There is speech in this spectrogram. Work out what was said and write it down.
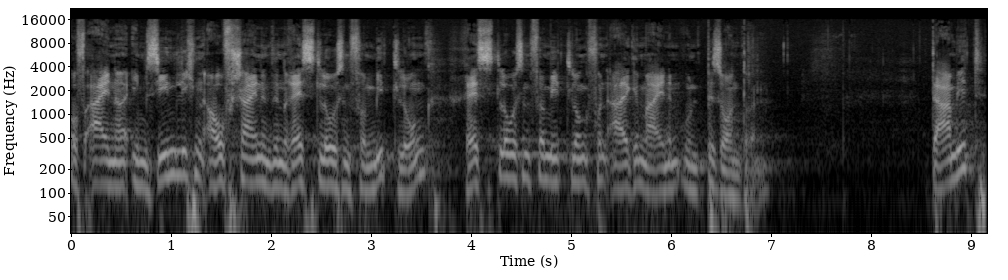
auf einer im Sinnlichen aufscheinenden restlosen Vermittlung, restlosen Vermittlung von Allgemeinem und Besonderem. Damit,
